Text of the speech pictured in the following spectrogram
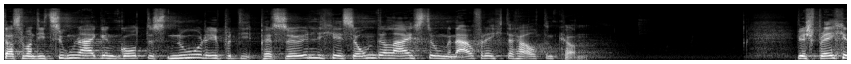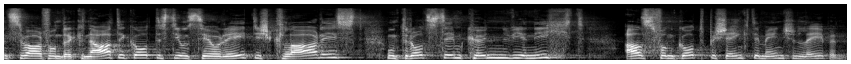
dass man die Zuneigung Gottes nur über die persönliche Sonderleistungen aufrechterhalten kann. Wir sprechen zwar von der Gnade Gottes, die uns theoretisch klar ist, und trotzdem können wir nicht als von Gott beschenkte Menschen leben.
